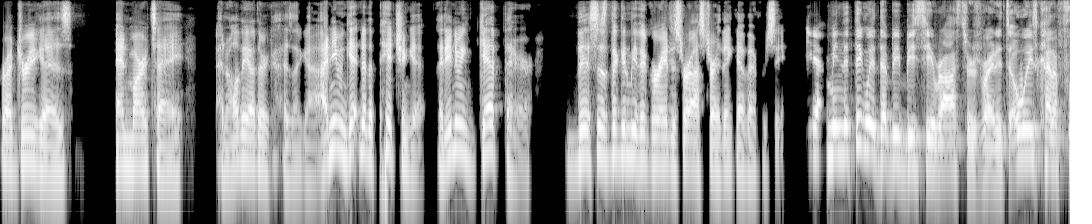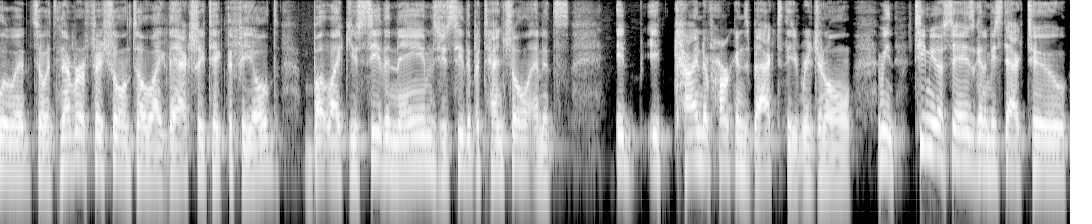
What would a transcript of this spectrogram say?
Rodriguez, and Marte, and all the other guys I got? I didn't even get into the pitching yet. I didn't even get there. This is going to be the greatest roster I think I've ever seen. Yeah, I mean the thing with WBC rosters, right? It's always kind of fluid, so it's never official until like they actually take the field. But like you see the names, you see the potential, and it's it it kind of harkens back to the original. I mean, Team USA is going to be stacked too.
